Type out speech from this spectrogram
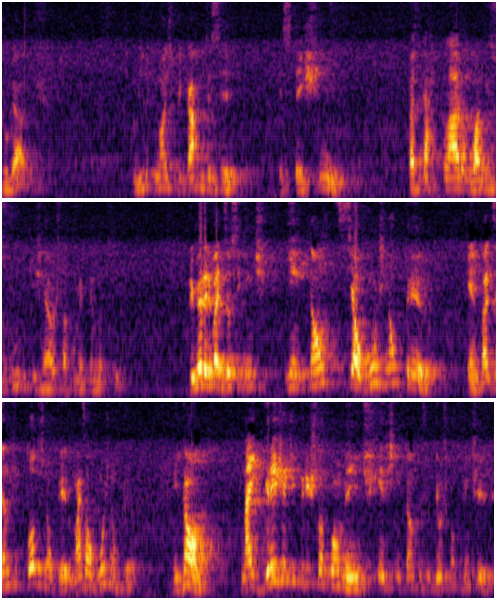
julgados. À medida que nós explicarmos esse, esse trechinho, vai ficar claro o absurdo que Israel está cometendo aqui. Primeiro, ele vai dizer o seguinte: e então, se alguns não creram, ele não está dizendo que todos não creram, mas alguns não creram. Então, na igreja de Cristo atualmente, existem tanto judeus quanto gentios.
